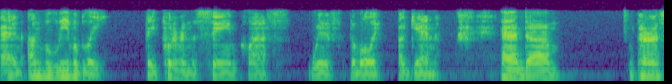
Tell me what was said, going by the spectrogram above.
And unbelievably, they put her in the same class with the bully again. And um, parents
